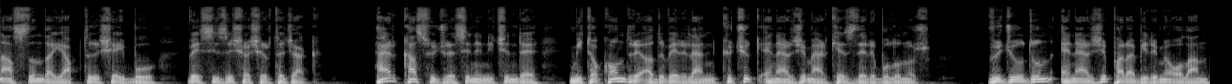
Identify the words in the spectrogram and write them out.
aslında yaptığı şey bu ve sizi şaşırtacak. Her kas hücresinin içinde mitokondri adı verilen küçük enerji merkezleri bulunur. Vücudun enerji para birimi olan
